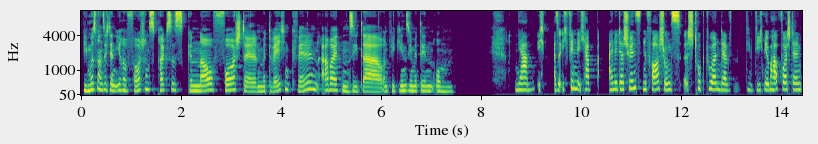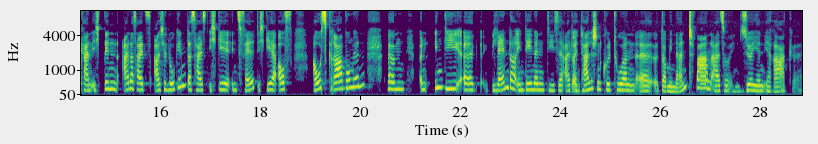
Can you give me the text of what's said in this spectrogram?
Wie muss man sich denn Ihre Forschungspraxis genau vorstellen? Mit welchen Quellen arbeiten Sie da und wie gehen Sie mit denen um? Ja, ich, also ich finde, ich habe eine der schönsten Forschungsstrukturen, der, die, die ich mir überhaupt vorstellen kann. Ich bin einerseits Archäologin, das heißt, ich gehe ins Feld, ich gehe auf Ausgrabungen ähm, in die äh, Länder, in denen diese altorientalischen Kulturen äh, dominant waren, also in Syrien, Irak, äh,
